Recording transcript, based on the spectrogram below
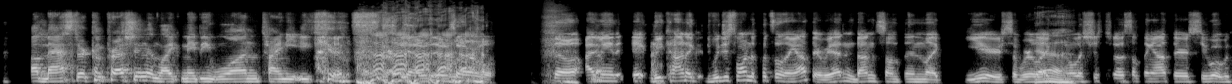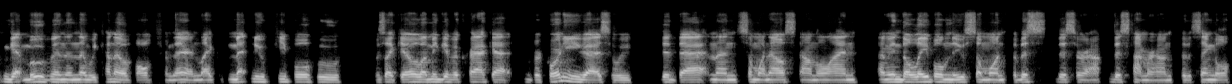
a master compression and like maybe one tiny EQ. yeah, it was, it was horrible. So I mean, it, we kind of we just wanted to put something out there. We hadn't done something like years, so we are like, Yeah. oh, let's just throw something out there, see what we can get moving, and then we kind of evolved from there and like met new people who was like, yo, let me give a crack at recording you guys. So we did that, and then someone else down the line. I mean, the label knew someone for this this around this time around for the single.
